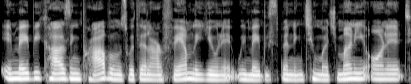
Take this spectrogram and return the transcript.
it may be causing problems within our family unit. We may be spending too much money on it.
